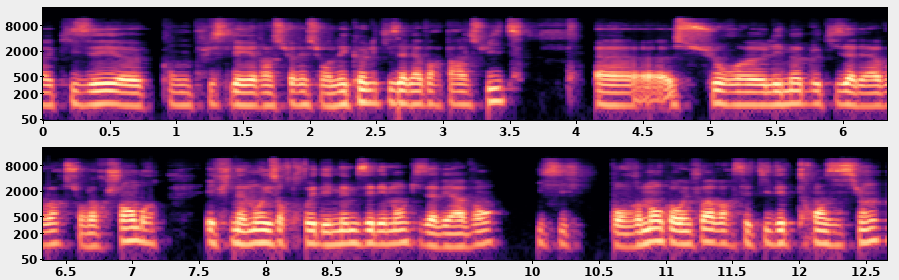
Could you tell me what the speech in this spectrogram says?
euh, qu'ils aient, euh, qu'on puisse les rassurer sur l'école qu'ils allaient avoir par la suite, euh, sur euh, les meubles qu'ils allaient avoir, sur leur chambre. Et finalement, ils ont retrouvé des mêmes éléments qu'ils avaient avant ici. Pour vraiment, encore une fois, avoir cette idée de transition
